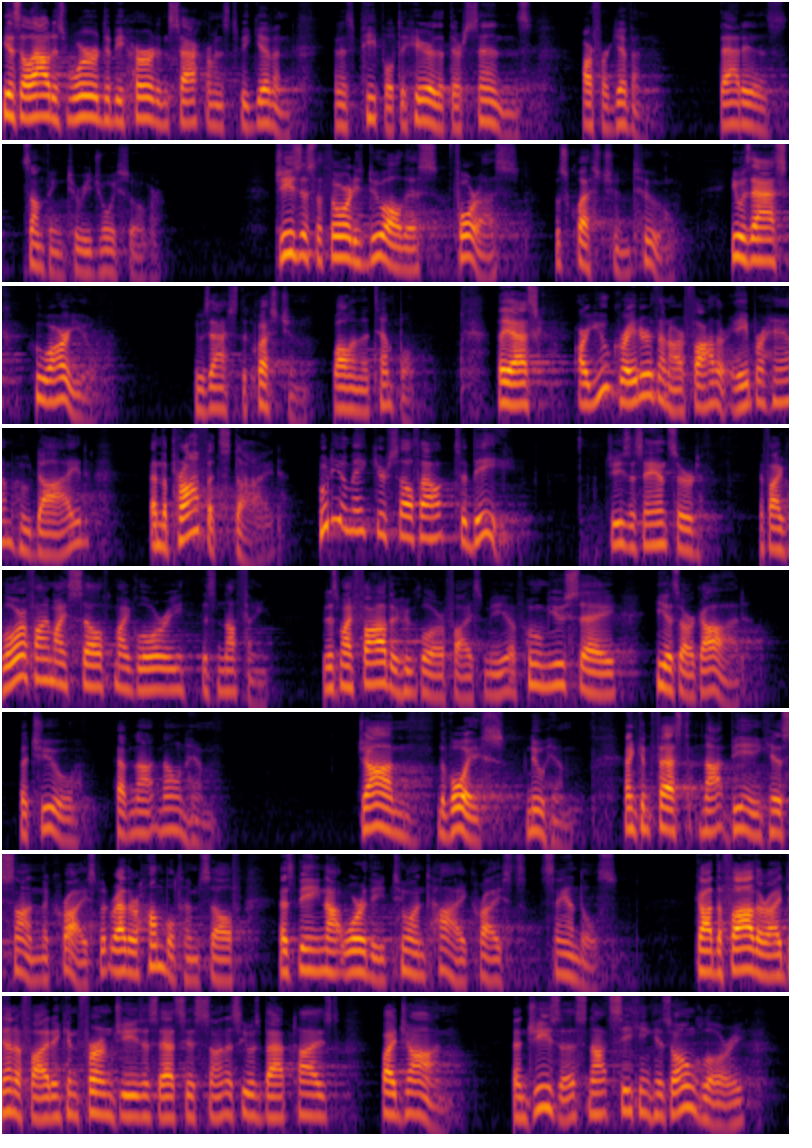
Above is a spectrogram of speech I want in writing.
He has allowed His word to be heard and sacraments to be given, and His people to hear that their sins are forgiven. That is something to rejoice over. Jesus' authority to do all this for us was questioned too. He was asked, Who are you? He was asked the question while in the temple. They asked, Are you greater than our father Abraham, who died, and the prophets died? Who do you make yourself out to be? Jesus answered, If I glorify myself, my glory is nothing. It is my Father who glorifies me, of whom you say, He is our God, but you have not known him. John, the voice, knew him and confessed not being his son, the Christ, but rather humbled himself as being not worthy to untie Christ's sandals. God the Father identified and confirmed Jesus as his son as he was baptized by John. And Jesus, not seeking his own glory,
